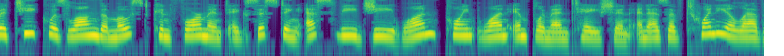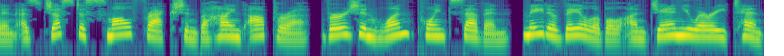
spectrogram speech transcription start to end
Batik was long the most conformant existing SVG 1.1 implementation and as of 2011 is just a small fraction behind Opera, version 1.7, made available on January 10,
